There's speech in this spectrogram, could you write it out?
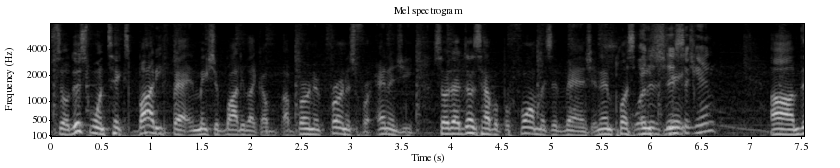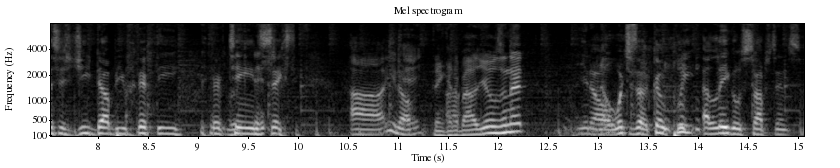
So this one takes body fat and makes your body like a, a burning furnace for energy. So that does have a performance advantage. And then plus What is this again? Um, this is GW50, 15, 16. Uh, you know, Thinking about using it? you know, No. which is a complete illegal substance.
